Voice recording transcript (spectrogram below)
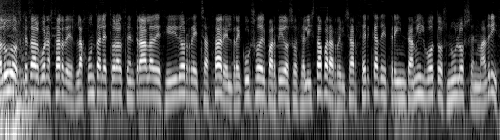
Saludos, ¿qué tal? Buenas tardes. La Junta Electoral Central ha decidido rechazar el recurso del Partido Socialista para revisar cerca de 30.000 votos nulos en Madrid.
